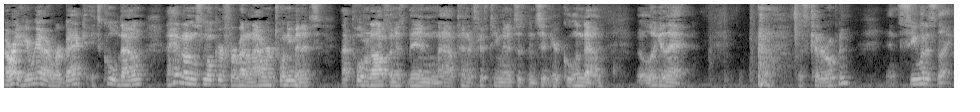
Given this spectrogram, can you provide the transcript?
All right, here we are. We're back. It's cooled down. I had it on the smoker for about an hour and 20 minutes. I pulled it off and it's been now 10 or 15 minutes. It's been sitting here cooling down. But look at that. Let's cut her open and see what it's like.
